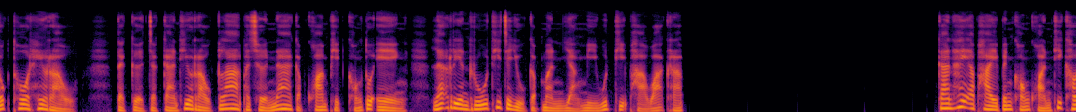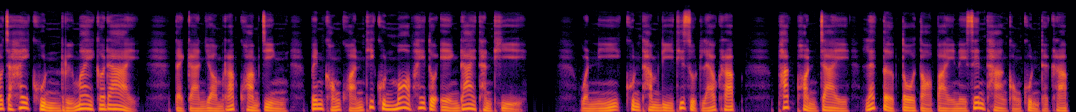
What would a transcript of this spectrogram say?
ยกโทษให้เรา แต่เกิดจากการที่เรากล้าเผชิญหน้ากับความผิดของตัวเอง และเรียนรู้ที่จะอยู่กับมันอย่างมีวุฒิภาวะครับ การให้อภัยเป็นของขวัญที่เขาจะให้คุณหรือไม่ก็ได้ แต่การยอมรับความจริงเป็นของขวัญที่คุณมอบให้ตัวเองได้ทันที วันนี้คุณทำดีที่สุดแล้วครับ พักผ่อนใจและเติบโตต่อไปในเส้นทางของคุณเถอะครับ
